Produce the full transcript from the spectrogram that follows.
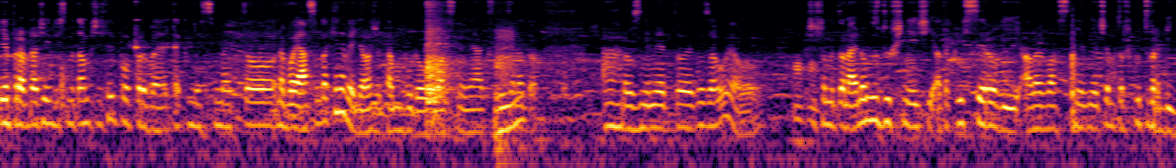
Je pravda, že když jsme tam přišli poprvé, tak my jsme to, nebo já jsem taky nevěděla, že tam budou vlastně nějak se na to. A hrozně mě to jako zaujalo. Aha. Přišlo mi to najednou vzdušnější a takový syrový, ale vlastně v něčem trošku tvrdý.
